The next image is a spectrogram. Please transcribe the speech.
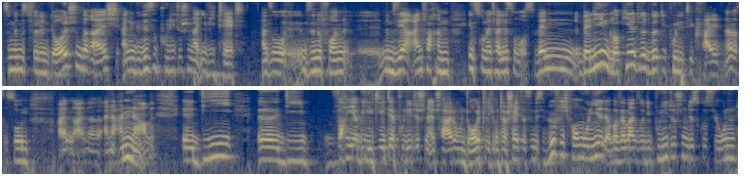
zumindest für den deutschen Bereich eine gewisse politische Naivität. Also im Sinne von äh, einem sehr einfachen Instrumentalismus. Wenn Berlin blockiert wird, wird die Politik fallen. Ne? Das ist so ein, ein, eine, eine Annahme, äh, die die Variabilität der politischen Entscheidungen deutlich unterschätzt. Das ist ein bisschen höflich formuliert, aber wenn man so die politischen Diskussionen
